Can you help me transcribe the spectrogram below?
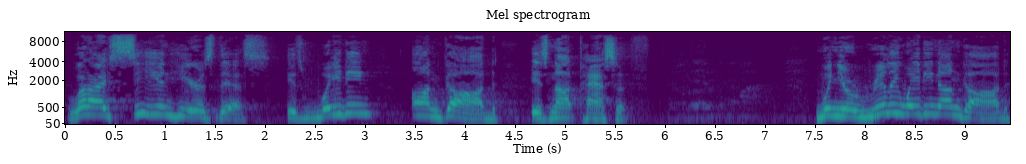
What I see and hear is this is waiting on God is not passive. When you're really waiting on God,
